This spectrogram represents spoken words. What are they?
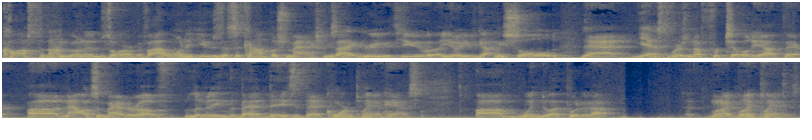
cost that I'm going to absorb if I want to use this accomplished Max because I agree with you. You know, you've got me sold that yes, there's enough fertility out there. Uh, now it's a matter of limiting the bad days that that corn plant has. Um, when do I put it out? When I plant it,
